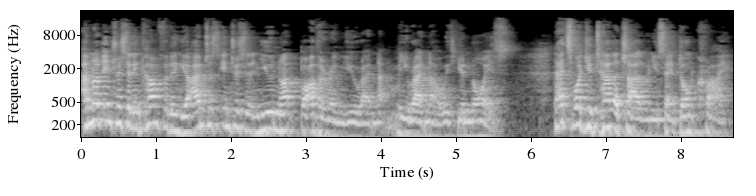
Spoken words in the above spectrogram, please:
I'm not interested in comforting you. I'm just interested in you not bothering you right now, me right now with your noise. That's what you tell a child when you say, don't cry.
